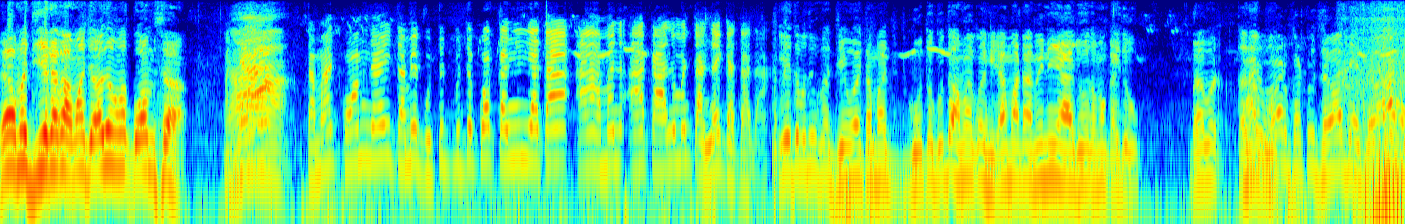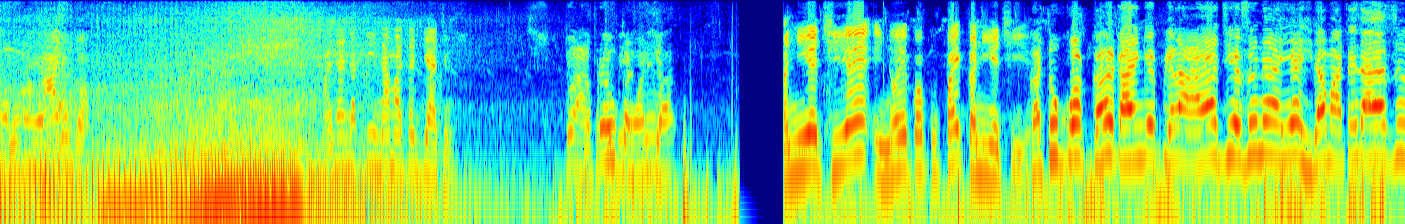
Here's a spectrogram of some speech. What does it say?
એ અમે જીએ કાકા અમારે જવા દો અમે કોમ છે. તમાર કોમ નહીં તમે ગુટુત પુટુત કોક કરી જતા આ અમને આ કાલ મને તને કહેતા હતા. એ તો બધું જે હોય તમારે ગોતો ગોતો અમે કોઈ હીરા માટે અમે નહીં આવ્યા જો તમે કહી દઉં. બરાબર? તમે હારું, ઘટું જવા દે જવા દે, તો. આના નક્કી એના માટે જ ગયા છું. તો આપણે શું કરશું કનીએ છીએ એનો એક કોક ઉપાય કનીએ છીએ. ગટુ કોક કર કારણ કે પેલા આયા જે છે ને એ હીરા માટે જ આયા છે.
